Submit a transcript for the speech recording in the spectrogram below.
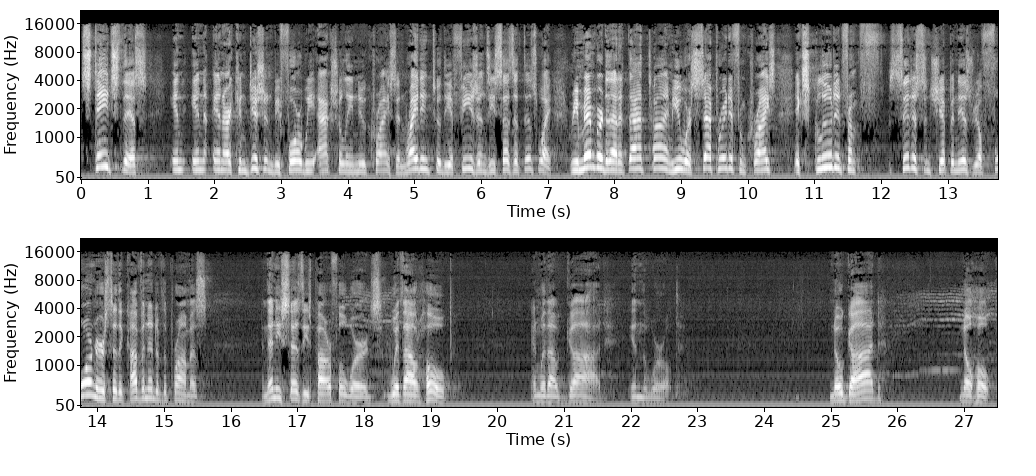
states this in, in, in our condition before we actually knew Christ. In writing to the Ephesians, he says it this way Remember that at that time you were separated from Christ, excluded from citizenship in Israel, foreigners to the covenant of the promise. And then he says these powerful words without hope and without God in the world. No God, no hope.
